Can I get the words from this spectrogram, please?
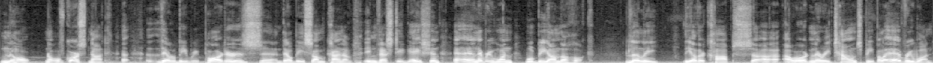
No, no, of course not. Uh, there'll be reporters, and there'll be some kind of investigation, and everyone will be on the hook. Lily, the other cops, uh, our ordinary townspeople, everyone.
